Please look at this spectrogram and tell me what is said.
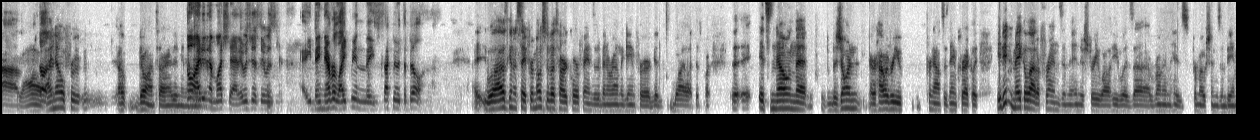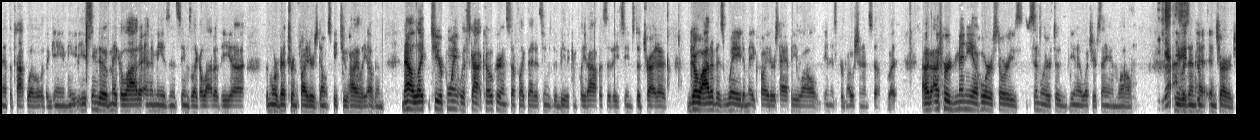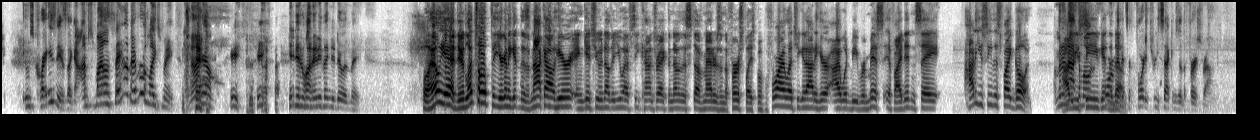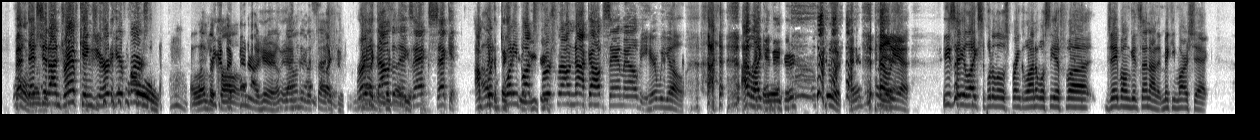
Uh, Wow, so- I know for. Oh, go on. Sorry, I didn't mean. to No, I didn't have much to add. It was just, it was, they never liked me and they stuck me with the bill. Well, I was going to say for most of us hardcore fans that have been around the game for a good while at this point, uh, it's known that Bjorn, or however you pronounce his name correctly, he didn't make a lot of friends in the industry while he was uh, running his promotions and being at the top level of the game. He, he seemed to make a lot of enemies, and it seems like a lot of the uh, the more veteran fighters don't speak too highly of him. Now, like to your point with Scott Coker and stuff like that, it seems to be the complete opposite. He seems to try to go out of his way to make fighters happy while in his promotion and stuff. But I've I've heard many a horror stories similar to you know what you're saying while Yeah. he was it, in in charge. it was crazy. It's like, I'm smiling Sam. Everyone likes me. Not him. he, he, he didn't want anything to do with me. Well, hell yeah, dude. Let's hope that you're going to get this knockout here and get you another UFC contract and none of this stuff matters in the first place. But before I let you get out of here, I would be remiss if I didn't say, how do you see this fight going? I'm gonna How do knock you him see out you in getting four the dub? minutes and 43 seconds of the first round. Bet Whoa, that shit it. on DraftKings. You heard it here first. Whoa. I love Let the me get my pen out here. Let me, Down to I- the I like second. to- Write I down to the that. exact second. I'm I like putting push 20 you, bucks first round knockout, Sam Alvey. Here we go. I like the it. wager. Let's do it, man. Oh, Hell yeah. He said he likes to put a little sprinkle on it. We'll see if uh J Bone gets in on it. Mickey Marshak,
